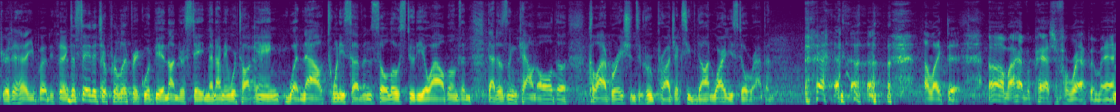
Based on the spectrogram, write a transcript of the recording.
Great to have you, buddy. Thank to you. say that you're prolific would be an understatement. I mean, we're talking, what now, 27 solo studio albums, and that doesn't count all the collaborations and group projects you've done. Why are you still rapping? I like that. Um, I have a passion for rapping, man.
